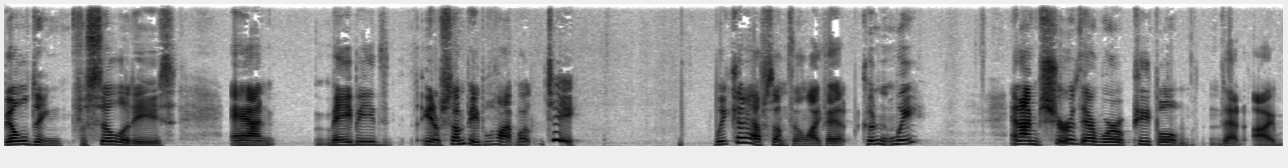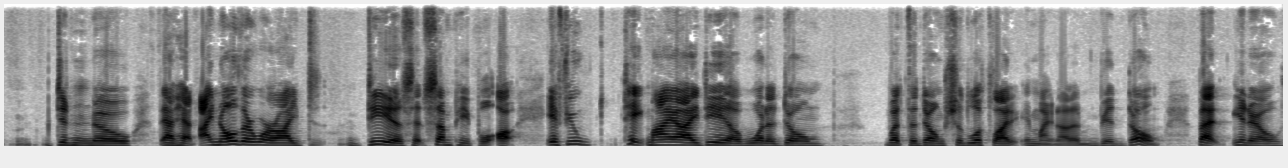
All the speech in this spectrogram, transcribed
building facilities and maybe you know some people thought well gee we could have something like that couldn't we and I'm sure there were people that I didn't know that had, I know there were ideas that some people, uh, if you take my idea of what a dome, what the dome should look like, it might not have been a dome, but you know,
